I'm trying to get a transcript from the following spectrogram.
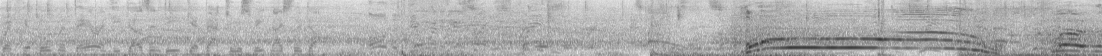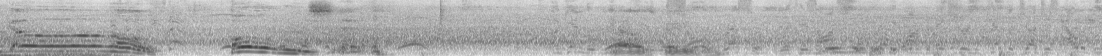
Quick hip movement there, and he does indeed get back to his feet. Nicely done. Oh, the difference in the strike is crazy. Oh! Let's go! Holy shit. Again, the That winner was here was crazy. so aggressive with his onslaught. He wanted to make sure he kept the judges out of the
